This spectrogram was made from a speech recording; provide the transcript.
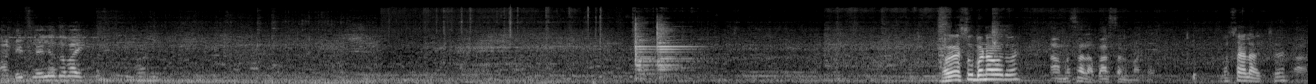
આ ડીપ લઈ લે તો ભાઈ. હવે શું બનાવો તો આ મસાલા પાર્સલ માટે. મસાલા જ છે? હા.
